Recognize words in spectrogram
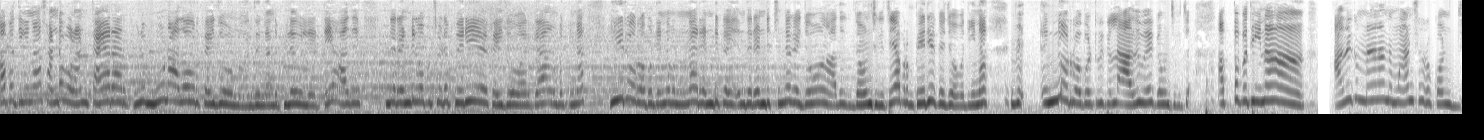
பார்த்தீங்கன்னா சண்டை போடலான்னு தயாராக இருக்கும்போது மூணாவதாக ஒரு கைஜோ ஒன்று வருதுங்க. அந்த பிளவு விளையாட்டு. அது இந்த ரெண்டு ரோபோட்ஸோட பெரிய கைஜோவாக இருக்குது அங்கே பார்த்தீங்கன்னா ஹீரோ ரோபோட் என்ன பண்ணுன்னா ரெண்டு கை இந்த ரெண்டு சின்ன கைஜோவும் அது கவனிச்சிக்கிச்சு. அப்புறம் பெரிய கைஜோ பார்த்தீங்கன்னா இன்னொரு ரோபோட் இருக்குல்ல அதுவே கவனிச்சிக்கிச்சு. அப்போ பார்த்தீங்கன்னா அதுக்கு மேலே அந்த மான்சரை கொஞ்ச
